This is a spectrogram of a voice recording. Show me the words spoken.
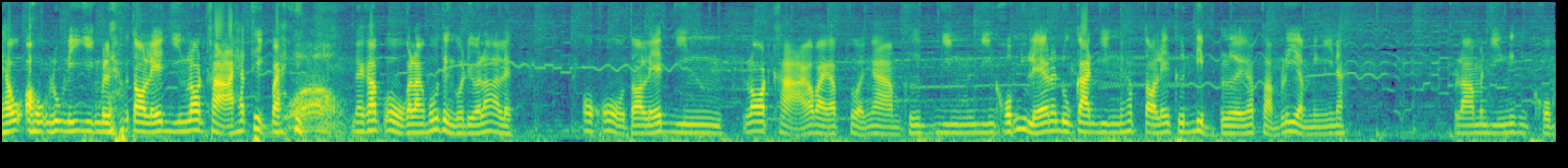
แล้วเอาลูกนี้ยิงไปแล้วตอเลสยิงลอดขาแฮตทริกไปนะครับโอ้กำลังพูดถึงโกดิโอล่าเลย โอ้โหตอเลสยิงลอดขาเข้าไปครับ สวยงามคือยิงยิงคมอยู่แล้วนะดูการยิงนะครับตอเลสคือดิบเลยครับสามเหลี่ยมอย่างนี้นะเวลามันยิงนี่คือคม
